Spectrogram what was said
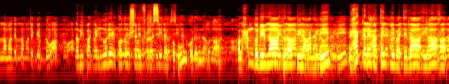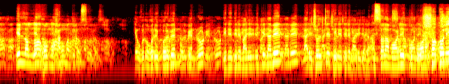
আল্লাহ আমাদের প্রত্যেকের দোয়া নবী পাকের নূরের কদম শরীফের ওসিলা কবুল করে নিন আল্লাহ। আলহামদুলিল্লাহ রাব্বিল আলামিন। বিহাক কালিমা তাইয়্যিবাতি লা ইলাহা ইল্লাল্লাহ মুহাম্মাদুর রাসূলুল্লাহ। কেউ হুড়োহুড়ি করবেন মেন রোড ধীরে ধীরে বাড়ির দিকে যাবেন গাড়ি চলছে ধীরে ধীরে বাড়ি যাবেন। আসসালামু আলাইকুম সকলে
